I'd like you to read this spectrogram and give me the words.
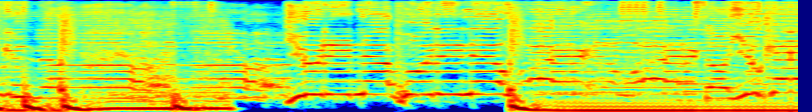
strong enough. You did not put in that work, so you can't.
